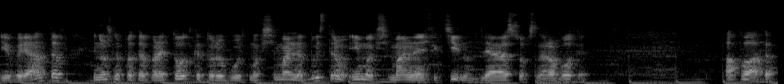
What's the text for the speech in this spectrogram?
и вариантов, и нужно подобрать тот, который будет максимально быстрым и максимально эффективным для, собственно, работы. Оплата.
